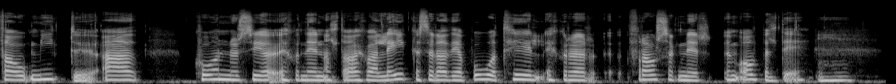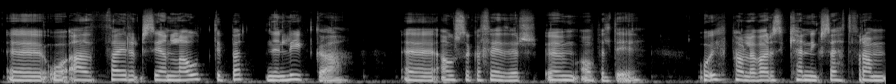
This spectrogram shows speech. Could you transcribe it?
þá mýtu að konur séu einhvern veginn alltaf eitthvað að leika sér að því að búa til einhverjar frásagnir um ofbeldi. Uh, og að þær síðan láti börnin líka uh, ásaka feður um ofbeldi. Og upphálega var þessi kenning sett fram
